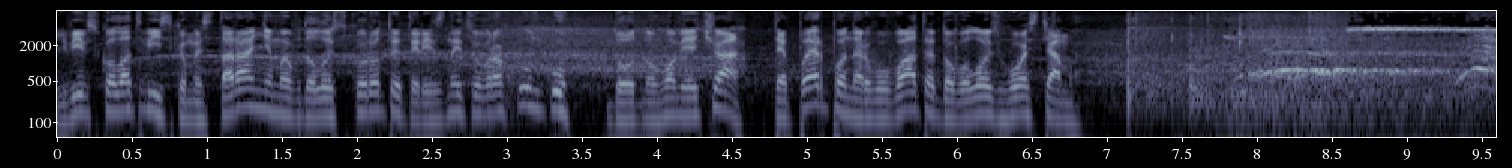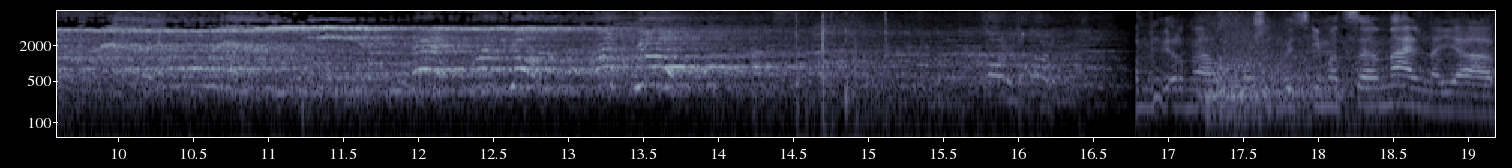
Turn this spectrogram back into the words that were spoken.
Львівсько-латвійськими стараннями вдалося скоротити різницю в рахунку до одного м'яча. Тепер понервувати довелось гостям. Наверное, может быть, эмоционально я,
